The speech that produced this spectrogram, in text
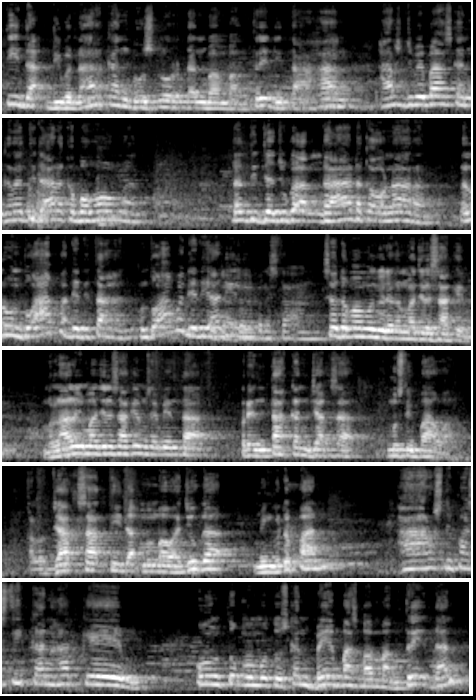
tidak dibenarkan Gus Nur dan Bambang Tri ditahan. Harus dibebaskan karena tidak ada kebohongan. Dan tidak juga nggak ada keonaran. Lalu untuk apa dia ditahan? Untuk apa dia diadili? saya udah ngomong juga dengan majelis hakim. Melalui majelis hakim saya minta perintahkan jaksa mesti bawa. Kalau jaksa tidak membawa juga minggu depan harus dipastikan hakim untuk memutuskan bebas Bambang Tri dan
